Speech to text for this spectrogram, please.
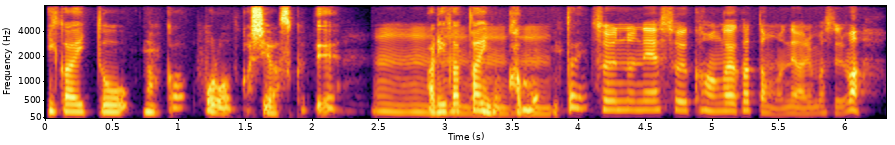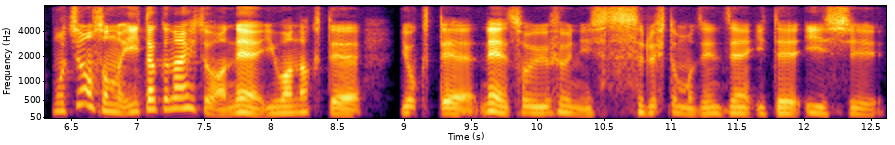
意外となんかフォローとかしやすくてありがたいのかもみたいな。そういうのねそういう考え方もねありますよね。まあもちろんその言いたくない人はね言わなくてよくてねそういうふうにする人も全然いていいし、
